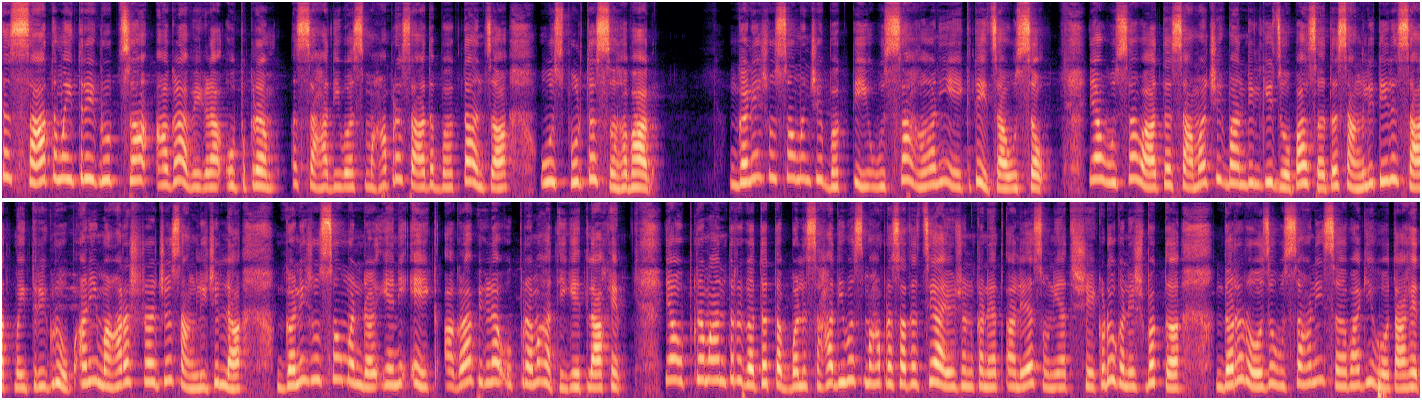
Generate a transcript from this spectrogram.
सात मैत्री ग्रुपचा आगळा वेगळा उपक्रम सहा दिवस महाप्रसाद भक्तांचा उत्स्फूर्त सहभाग. गणेश उत्सव म्हणजे भक्ती उत्साह आणि एकतेचा उत्सव. या उत्सवात सामाजिक बांधिलकी जोपासत सांगलीतील सात मैत्री ग्रुप आणि महाराष्ट्र राज्य सांगली जिल्हा गणेशोत्सव मंडळ यांनी एक आगळा वेगळा उपक्रम हाती घेतला आहे. या उपक्रमांतर्गत तब्बल सहा दिवस महाप्रसादाचे आयोजन करण्यात आले असून यात शेकडो गणेश भक्त दररोज उत्साहाने सहभागी होत आहेत.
